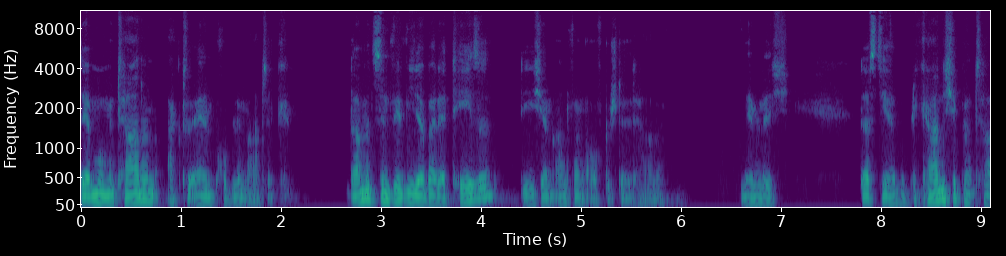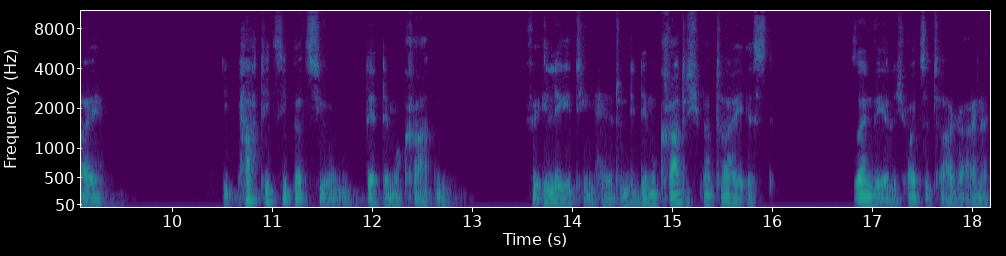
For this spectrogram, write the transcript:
der momentanen aktuellen Problematik. Damit sind wir wieder bei der These, die ich am Anfang aufgestellt habe, nämlich, dass die Republikanische Partei die Partizipation der Demokraten für illegitim hält. Und die Demokratische Partei ist, seien wir ehrlich, heutzutage eine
